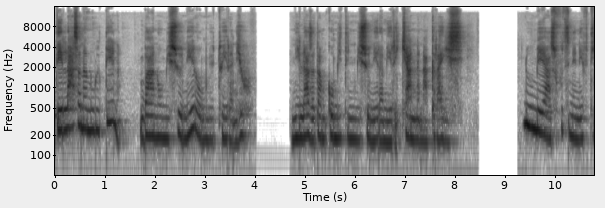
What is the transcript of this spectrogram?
dia lasa nanolo-tena mba hanao misionera ao amin'io toerana io. Nilaza tamin'ny Komitin'ny Misionera Amerikana anankiray izy. Nomea azy fotsiny anefa ity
